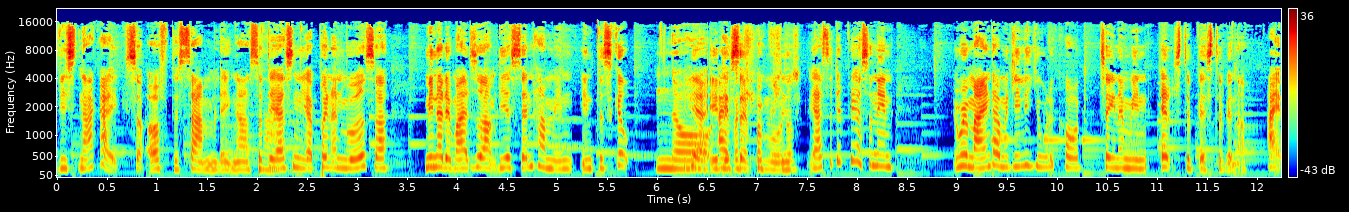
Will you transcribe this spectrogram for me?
vi snakker ikke så ofte sammen længere. Så Nej. det er sådan, jeg på en eller anden måde, så minder det mig altid om lige at sende ham en, en besked Nå, her i ej, december måned. Ja, så det bliver sådan en reminder om et lille julekort til en af mine ældste bedste venner. Ej,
